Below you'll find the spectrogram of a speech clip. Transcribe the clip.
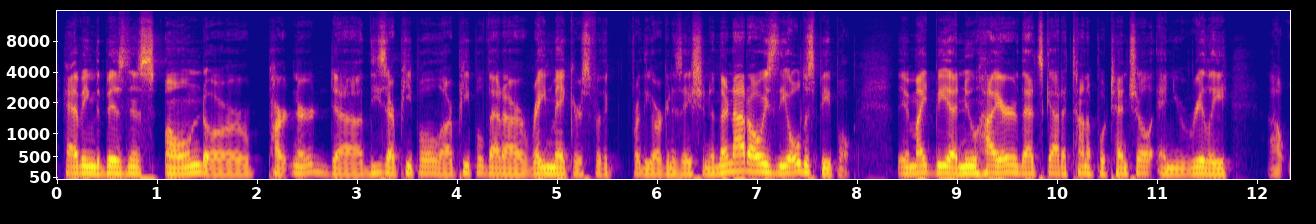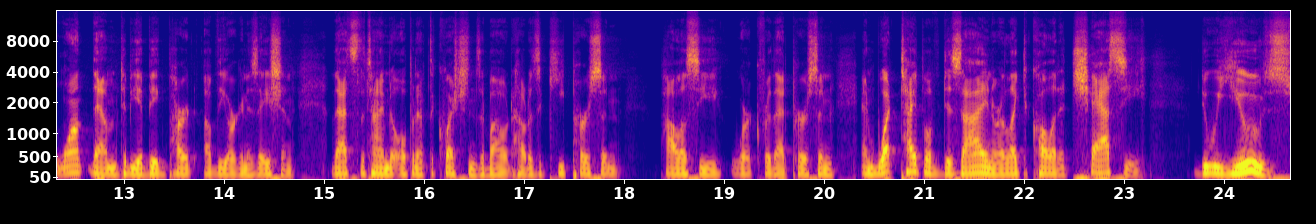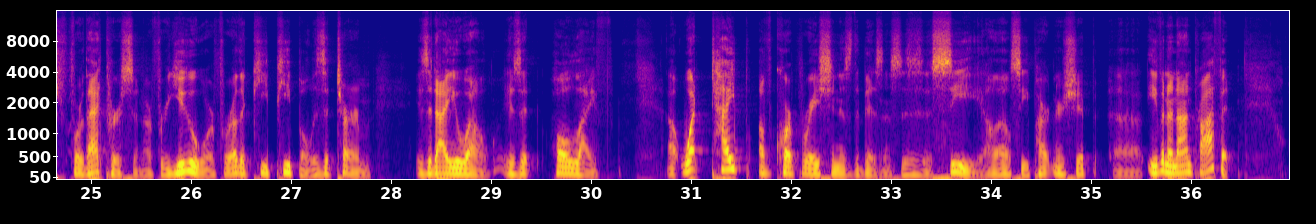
Having the business owned or partnered, uh, these are people are people that are rainmakers for the for the organization, and they're not always the oldest people. They might be a new hire that's got a ton of potential, and you really uh, want them to be a big part of the organization. That's the time to open up the questions about how does a key person policy work for that person, and what type of design, or I like to call it a chassis, do we use for that person or for you or for other key people? Is it term? Is it IUL? Is it whole life? Uh, what type of corporation is the business? Is it a C, LLC partnership, uh, even a nonprofit?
